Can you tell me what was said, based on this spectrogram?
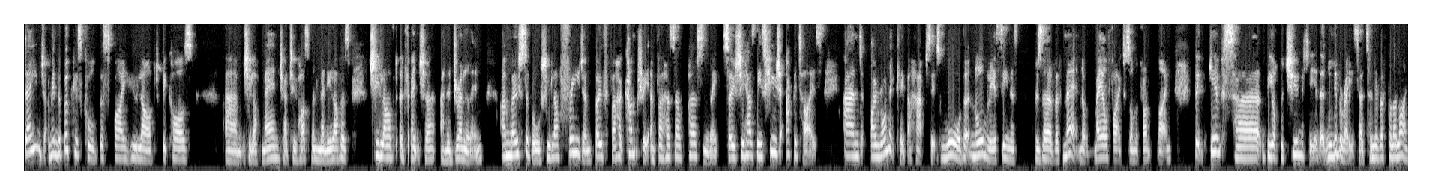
danger. I mean, the book is called The Spy Who Loved because um, she loved men. She had two husbands, many lovers. She loved adventure and adrenaline. And most of all, she loved freedom, both for her country and for herself personally. So she has these huge appetites. And ironically, perhaps it's war that normally is seen as preserve of men or male fighters on the front line that gives her the opportunity, that liberates her to live a fuller life.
